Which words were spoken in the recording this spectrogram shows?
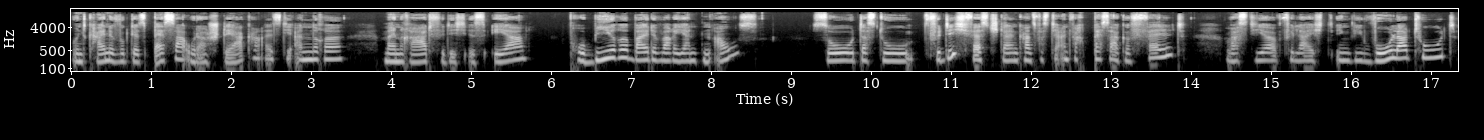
und keine wirkt jetzt besser oder stärker als die andere. Mein Rat für dich ist eher, probiere beide Varianten aus, so dass du für dich feststellen kannst, was dir einfach besser gefällt, was dir vielleicht irgendwie wohler tut.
